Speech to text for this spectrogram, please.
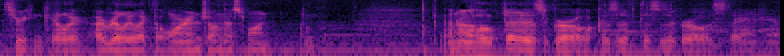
it's freaking killer. I really like the orange on this one. I'm hope that it's a girl, because if this is a girl, it's staying here.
